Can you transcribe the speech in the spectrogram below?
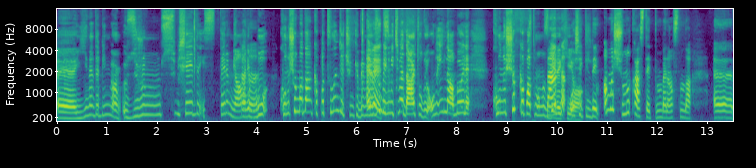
e, yine de bilmiyorum özürümsü bir şey de isterim ya. Hani bu konuşulmadan kapatılınca çünkü bir mevzu Evet. benim içime dert oluyor. Onu illa böyle konuşup kapatmamız Ben gerekiyor. de o şekildeyim. Ama şunu kastettim ben aslında. Ee,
